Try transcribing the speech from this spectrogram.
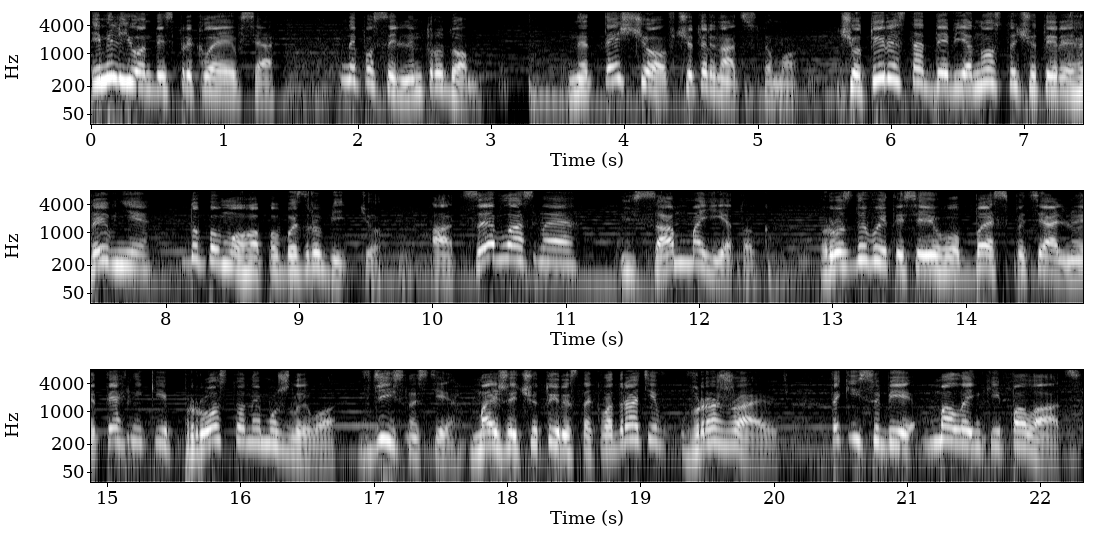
І мільйон десь приклеївся непосильним трудом. Не те, що в 14-му 494 гривні допомога по безробіттю. А це, власне, і сам маєток. Роздивитися його без спеціальної техніки просто неможливо. В дійсності майже 400 квадратів вражають. Такий собі маленький палац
